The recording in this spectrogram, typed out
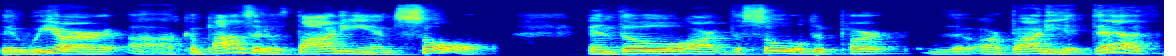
that we are a composite of body and soul, and though our the soul will depart the, our body at death,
